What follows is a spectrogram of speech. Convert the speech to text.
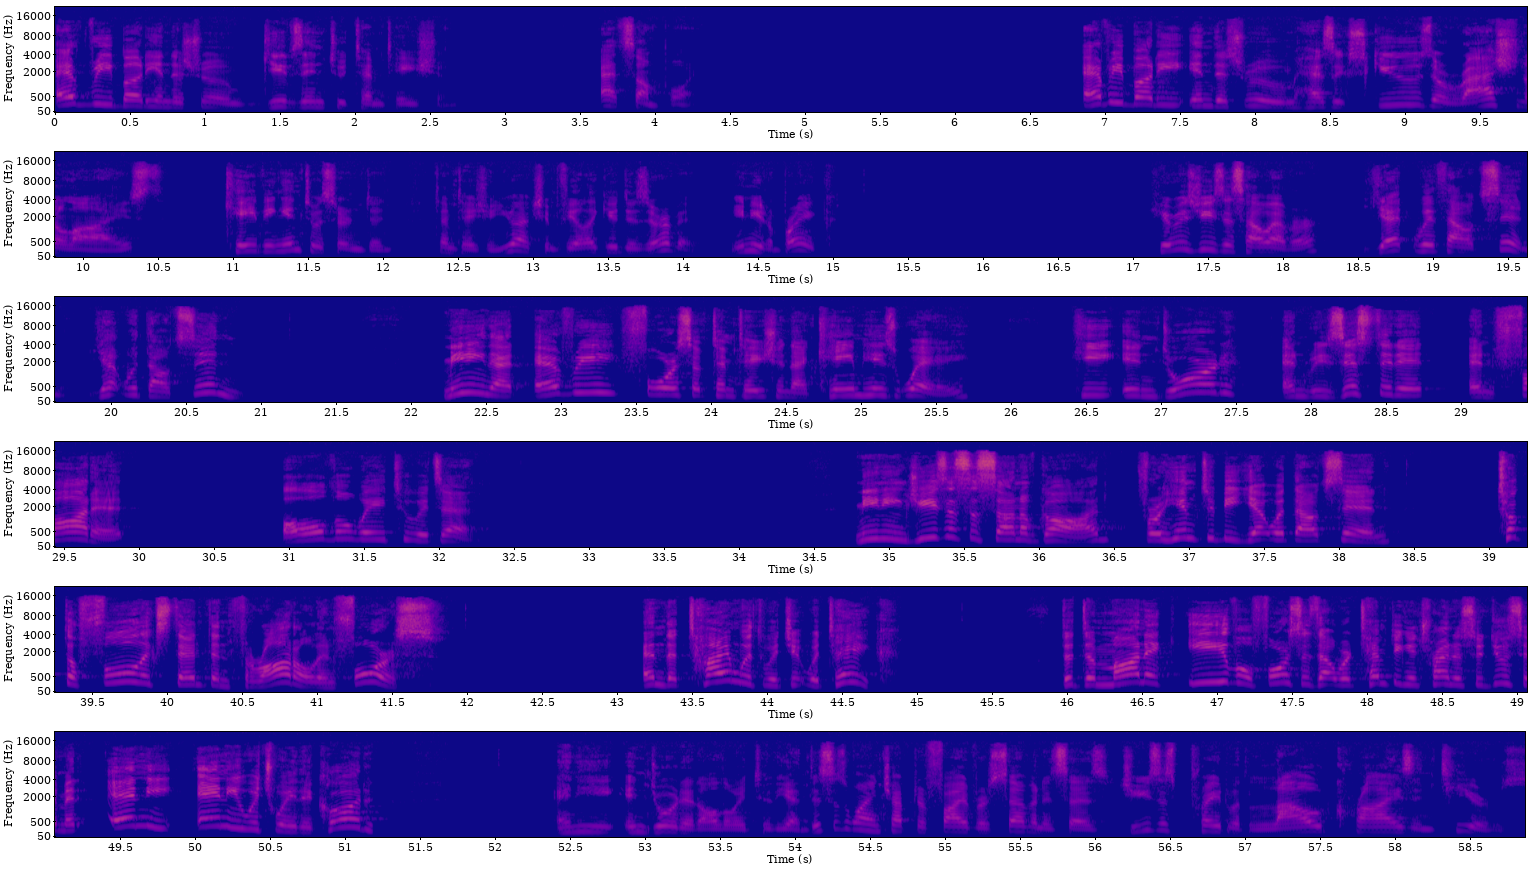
Everybody in this room gives in to temptation at some point. Everybody in this room has excused or rationalized caving into a certain temptation. You actually feel like you deserve it. You need a break. Here is Jesus, however, yet without sin. Yet without sin. Meaning that every force of temptation that came his way, he endured and resisted it and fought it all the way to its end meaning Jesus, the Son of God, for him to be yet without sin, took the full extent and throttle and force and the time with which it would take. The demonic evil forces that were tempting and trying to seduce him at any any which way they could. And he endured it all the way to the end. This is why in chapter 5, verse 7, it says, Jesus prayed with loud cries and tears.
